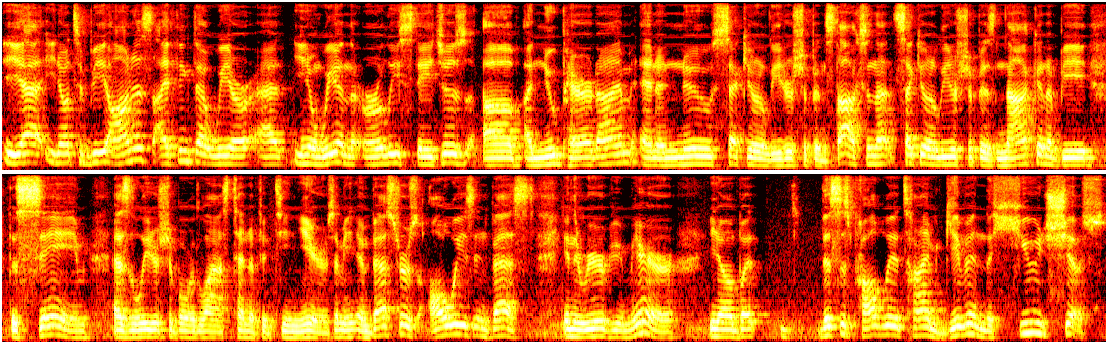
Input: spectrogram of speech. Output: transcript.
Yeah, you know, to be honest, I think that we are at, you know, we're in the early stages of a new paradigm and a new secular leadership in stocks. And that secular leadership is not going to be the same as the leadership over the last 10 to 15 years. I mean, investors always invest in the rearview mirror, you know, but this is probably a time, given the huge shifts,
